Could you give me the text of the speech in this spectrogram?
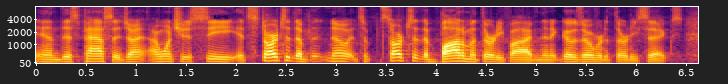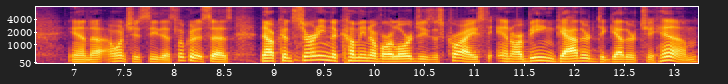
and this passage. I, I, want you to see it starts at the no, it starts at the bottom of 35 and then it goes over to 36. And uh, I want you to see this. Look what it says. Now, concerning the coming of our Lord Jesus Christ and our being gathered together to him,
